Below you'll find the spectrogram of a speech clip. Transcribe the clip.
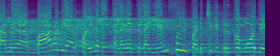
சமய பாரதியார் பல்கலைக்கழகத்தில் எம்ஃபில் படிச்சுக்கிட்டு இருக்கும் போது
